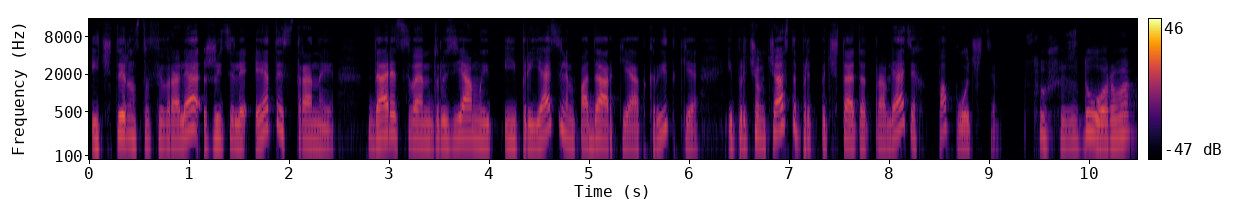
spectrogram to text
И 14 февраля жители этой страны дарят своим друзьям и, и приятелям подарки и открытки, и причем часто предпочитают отправлять их по почте. Слушай, здорово.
